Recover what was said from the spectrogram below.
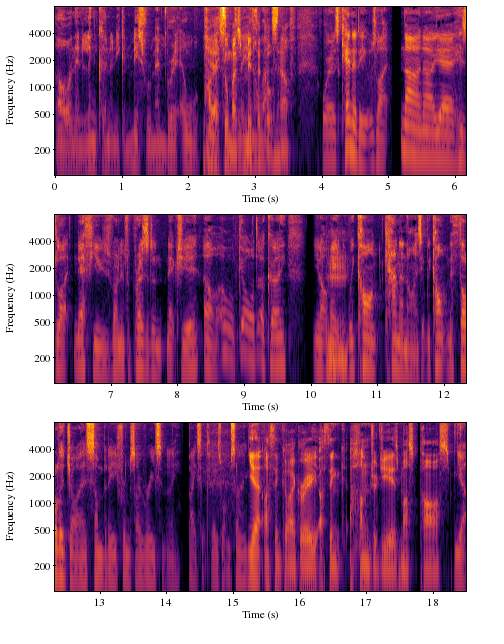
Oh, and then Lincoln, and you can misremember it all politically Yeah, it's almost and all that mythical stuff. Whereas Kennedy, it was like, no, no, yeah, his like nephew's running for president next year. Oh, oh God, okay. You know what I Hmm. mean? We can't canonize it. We can't mythologize somebody from so recently. Basically, is what I'm saying. Yeah, I think I agree. I think a hundred years must pass. Yeah,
